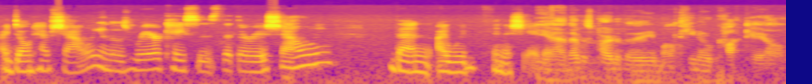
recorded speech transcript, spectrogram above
I don't have shallowing. In those rare cases that there is shallowing, then I would initiate it. Yeah, that was part of the Molteno cocktail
